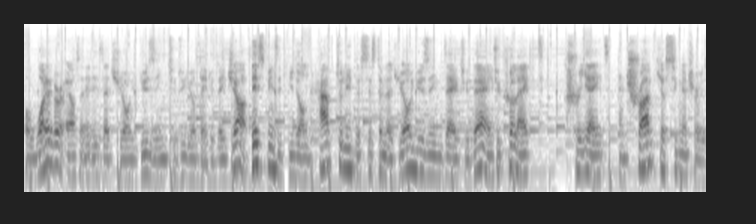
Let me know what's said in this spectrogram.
or whatever else that it is that you're using to do your day-to-day -day job. This means that you don't have to leave the system that you're using day to day to collect create and track your signatures,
